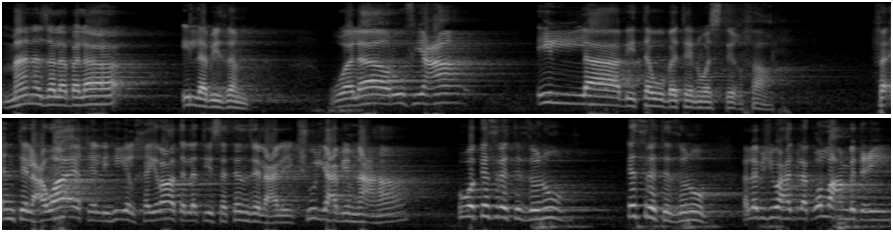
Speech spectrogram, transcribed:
ما نزل بلاء إلا بذنب ولا رفع إلا بتوبة واستغفار. فأنت العوائق اللي هي الخيرات التي ستنزل عليك شو اللي عم يمنعها؟ هو كثرة الذنوب كثرة الذنوب. هلا بيجي واحد بيقول لك والله عم بدعي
